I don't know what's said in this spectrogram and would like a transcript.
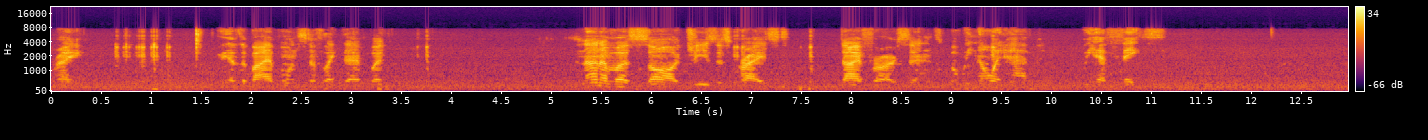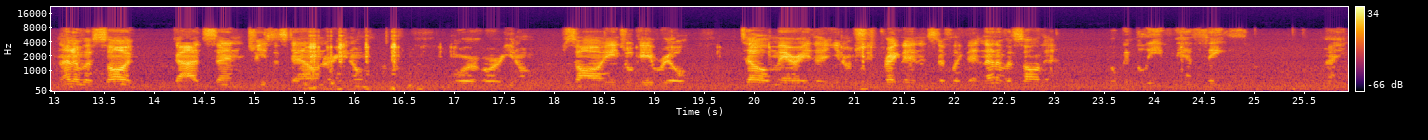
right? We have the Bible and stuff like that, but none of us saw Jesus Christ die for our sins, but we know it happened. We have faith none of us saw God send Jesus down, or you know, or or you know, saw Angel Gabriel tell Mary that you know she's pregnant and stuff like that. None of us saw that, but we believe. We have faith, right?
